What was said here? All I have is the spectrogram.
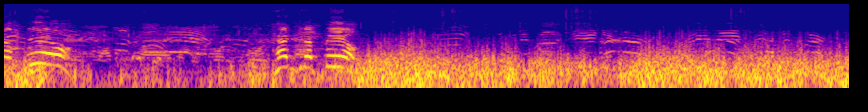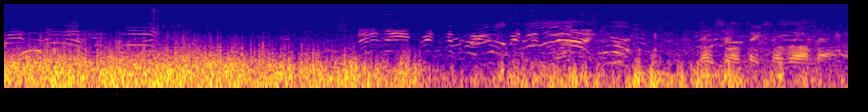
get upfield. Cut get upfield. Rosell takes over all that.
